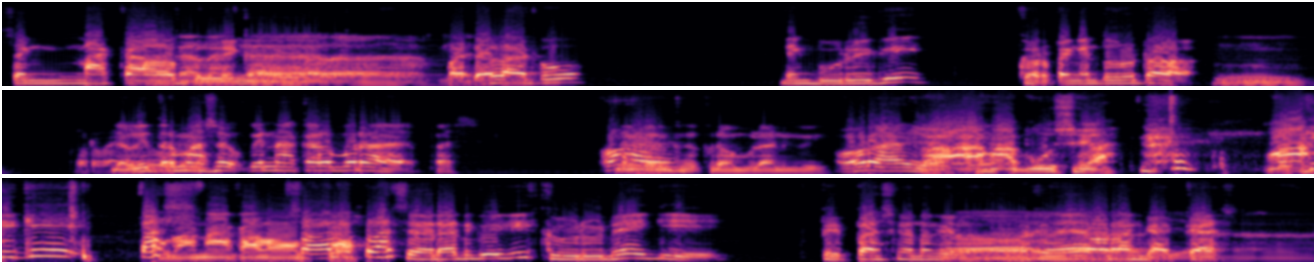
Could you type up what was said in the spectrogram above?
sing nakal beling. nakal. gitu. Ah, Padahal biasa. aku ning buri iki gor pengen turu tok. Pengen kuwi turu. termasuk kowe nakal apa ora pas ora ning ke gerombolan kuwi? ora ya. ngapus ya. Wah, Iki iki pas ora nakal soalnya apa? pelajaran gue iki gurune iki bebas ngono gitu. Maksudnya iya, orang iya, gagas. heeh.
